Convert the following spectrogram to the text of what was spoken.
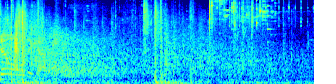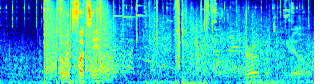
No, they got me. So what the fuck's ammo? Throw a potato.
